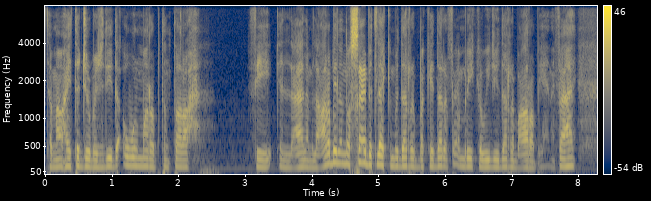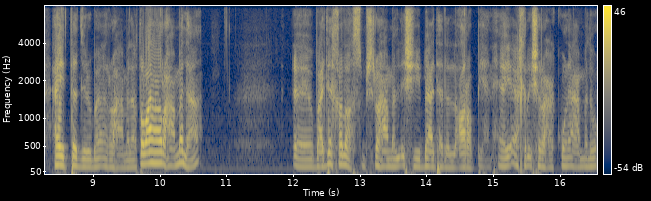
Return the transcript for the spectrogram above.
تمام؟ هاي تجربة جديدة أول مرة بتنطرح. في العالم العربي لأنه صعب تلاقي مدرب بك يدرب في أمريكا ويجي يدرب عربي يعني. فهاي هاي التجربة راح أعملها. طبعا أنا راح أعملها آه وبعدين خلاص مش راح أعمل إشي بعدها للعرب يعني. هاي آخر إشي راح أكون أعمله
